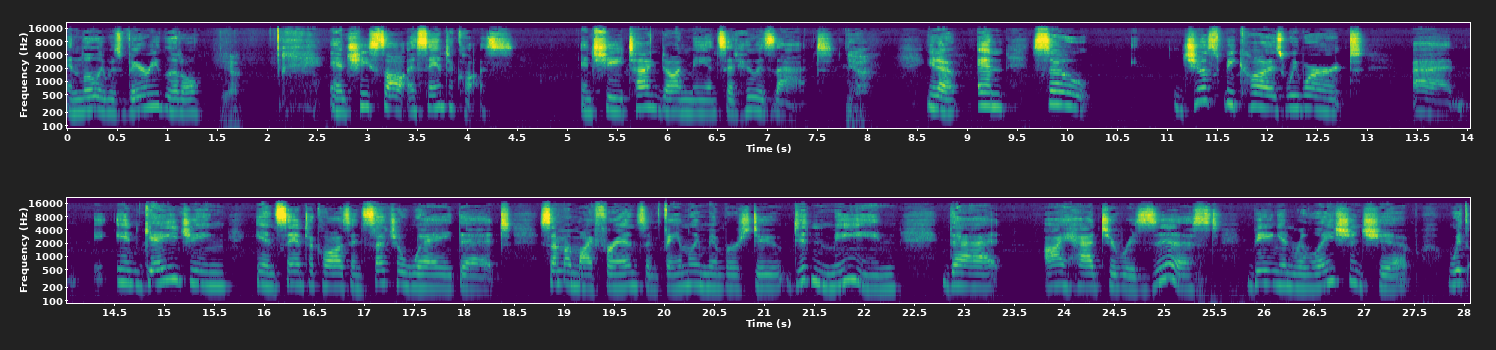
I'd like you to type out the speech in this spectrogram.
and Lily was very little, Yeah. and she saw a Santa Claus, and she tugged on me and said, "Who is that?" Yeah. you know and so just because we weren't um, engaging in santa claus in such a way that some of my friends and family members do didn't mean that i had to resist being in relationship with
